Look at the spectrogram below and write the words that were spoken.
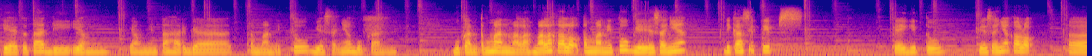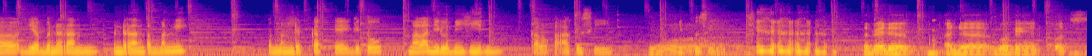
ya itu tadi yang yang minta harga teman itu biasanya bukan bukan teman malah malah kalau teman itu biasanya dikasih tips kayak gitu. Biasanya kalau uh, dia beneran beneran temen nih temen deket kayak gitu malah dilebihin kalau ke aku sih. Wow. Itu sih. Tapi ada ada gue kayak inget quotes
